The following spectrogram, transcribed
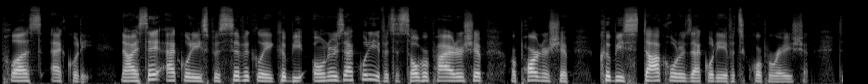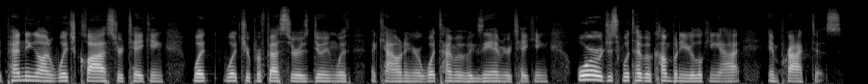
plus equity. Now, I say equity specifically, it could be owner's equity if it's a sole proprietorship or partnership, could be stockholders' equity if it's a corporation, depending on which class you're taking, what, what your professor is doing with accounting, or what type of exam you're taking, or just what type of company you're looking at in practice.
